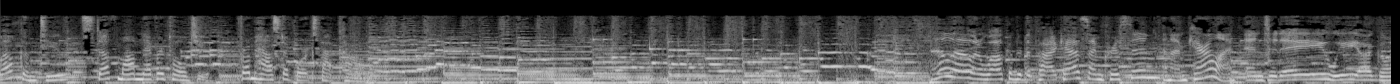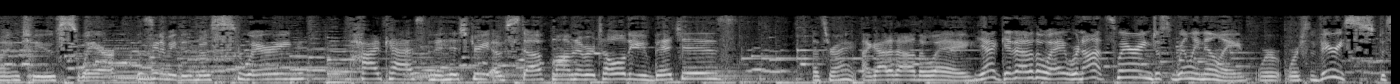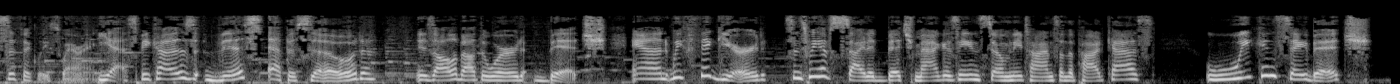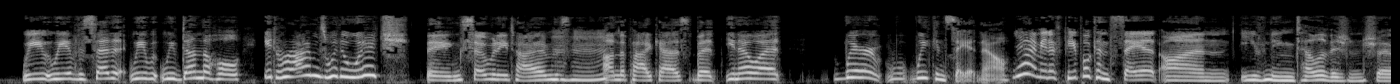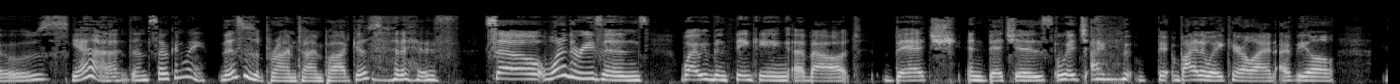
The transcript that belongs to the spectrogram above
Welcome to Stuff Mom Never Told You from HowStuffWorks.com. Hello and welcome to the podcast. I'm Kristen. And I'm Caroline. And today we are going to swear. This is going to be the most swearing podcast in the history of stuff mom never told you, bitches. That's right. I got it out of the way. Yeah, get out of the way. We're not swearing just willy nilly. We're we're very specifically swearing. Yes, because this episode is all about the word bitch. And we figured, since we have cited bitch magazine so many times on the podcast, we can say bitch. We, we have said, we, we've done the whole, it rhymes with a witch thing so many times mm-hmm. on the podcast. But you know what? We're, we can say it now. Yeah, I mean, if people can say it on evening television shows, Yeah. then, then so can we. This is a primetime podcast. It is. So one of the reasons why we've been thinking about bitch and bitches, which I, by the way, Caroline, I feel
